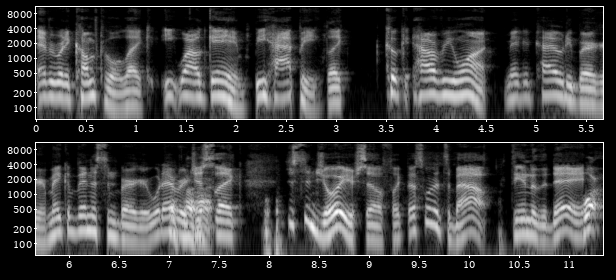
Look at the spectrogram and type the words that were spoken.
everybody comfortable. Like eat wild game, be happy. Like cook it however you want. Make a coyote burger, make a venison burger, whatever. just like, just enjoy yourself. Like that's what it's about. At the end of the day. Well,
